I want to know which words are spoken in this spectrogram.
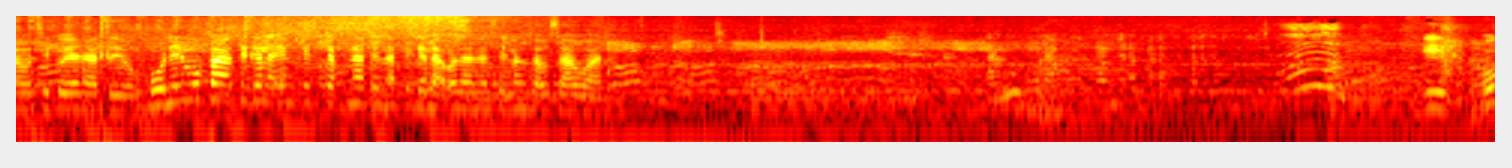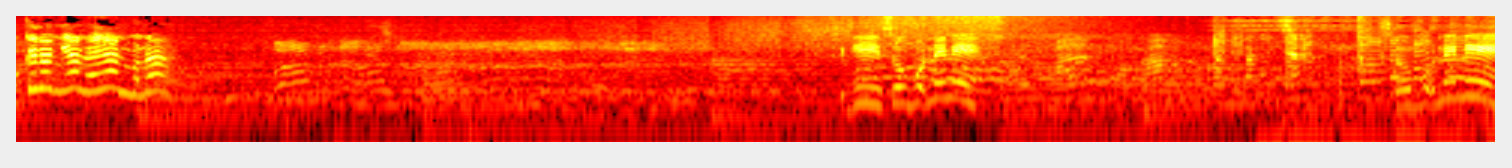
Oh, si Kuya Nato yun. Kunin mo pa, Ate Gala, yung ketchup natin, Ate Gala. Wala na silang sausawan. Sige. Okay lang yan. Hayaan mo na. Sige, subo nini. Subo nini.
